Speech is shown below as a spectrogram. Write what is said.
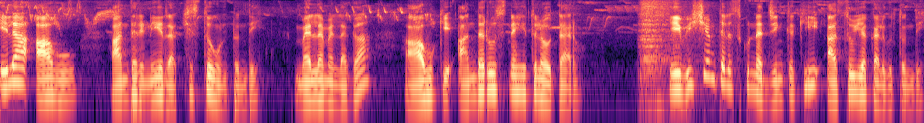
ఇలా ఆవు అందరినీ రక్షిస్తూ ఉంటుంది. మెల్లమెల్లగా ఆవుకి అందరూ స్నేహితులవుతారు. ఈ విషయం తెలుసుకున్న జింకకి అసూయ కలుగుతుంది.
